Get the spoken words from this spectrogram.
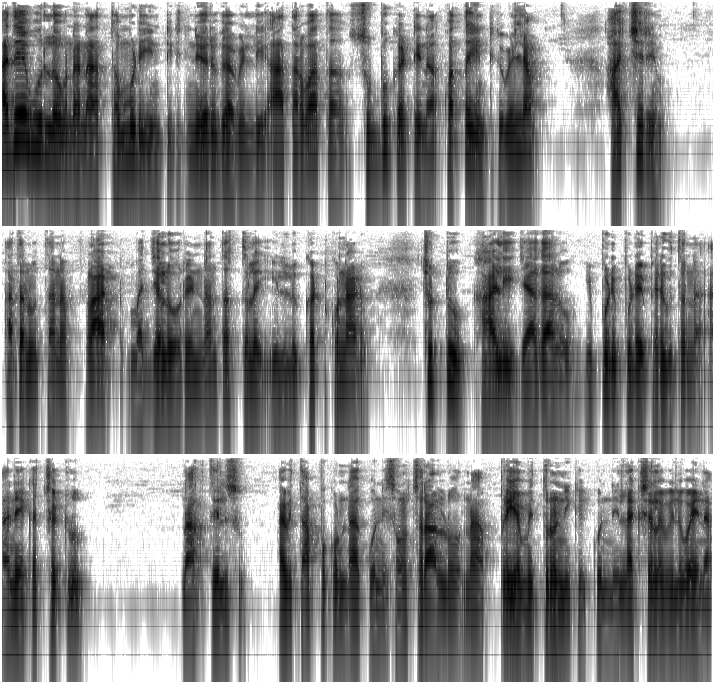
అదే ఊర్లో ఉన్న నా తమ్ముడి ఇంటికి నేరుగా వెళ్ళి ఆ తర్వాత సుబ్బు కట్టిన కొత్త ఇంటికి వెళ్ళాం. ఆశ్చర్యం! అతను తన ఫ్లాట్ మధ్యలో రెండంతస్తుల ఇల్లు కట్టుకున్నాడు. చుట్టూ ఖాళీ జాగాలో ఇప్పుడిప్పుడే పెరుగుతున్న అనేక చెట్లు నాకు తెలుసు. అవి తప్పకుండా కొన్ని సంవత్సరాల్లో నా ప్రియ మిత్రునికి కొన్ని లక్షల విలువైన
